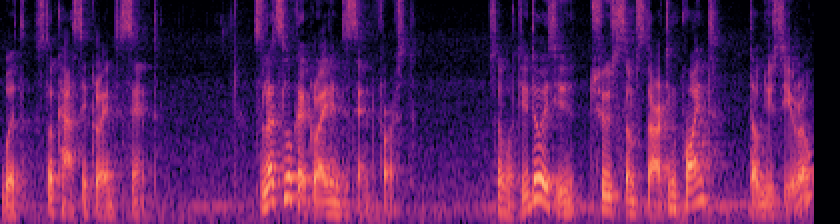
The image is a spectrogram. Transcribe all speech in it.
with stochastic gradient descent. So let's look at gradient descent first. So what you do is you choose some starting point, W0,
